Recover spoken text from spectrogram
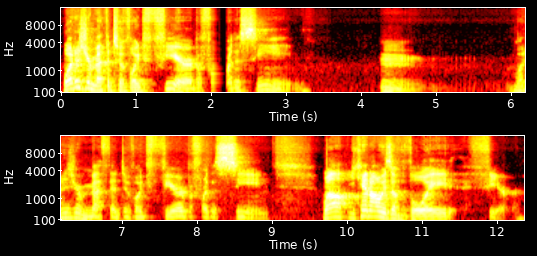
What is your method to avoid fear before the scene? Hmm. what is your method to avoid fear before the scene? Well, you can't always avoid fear.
